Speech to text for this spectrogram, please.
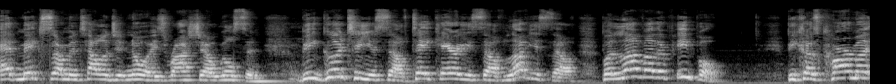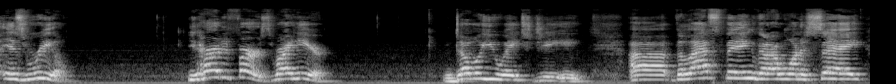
At Make Some Intelligent Noise, Rachelle Wilson. Be good to yourself, take care of yourself, love yourself, but love other people because karma is real. You heard it first, right here. WHGE. Uh, the last thing that I want to say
